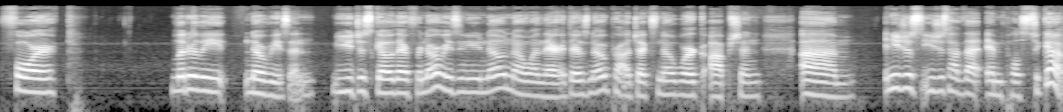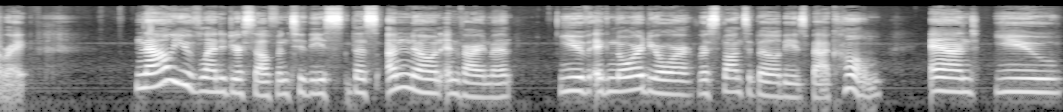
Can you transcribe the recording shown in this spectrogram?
for literally no reason. You just go there for no reason. You know no one there. There's no projects, no work option. Um, and you just you just have that impulse to go, right? Now you've landed yourself into these this unknown environment. You've ignored your responsibilities back home and you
